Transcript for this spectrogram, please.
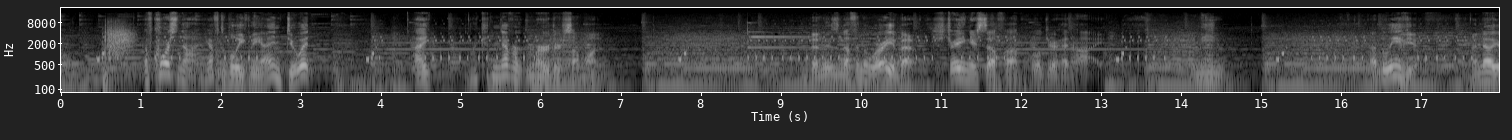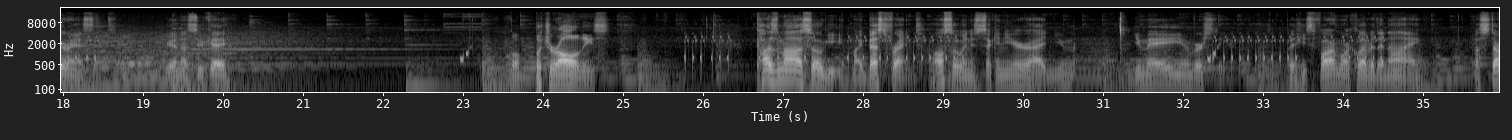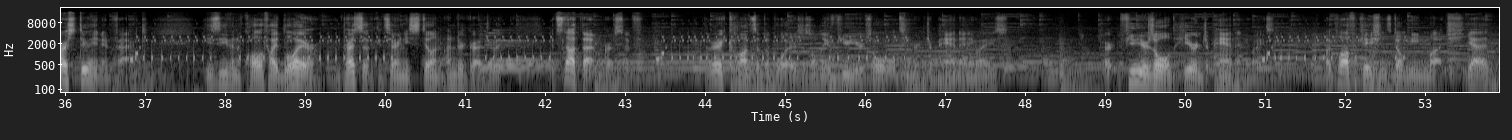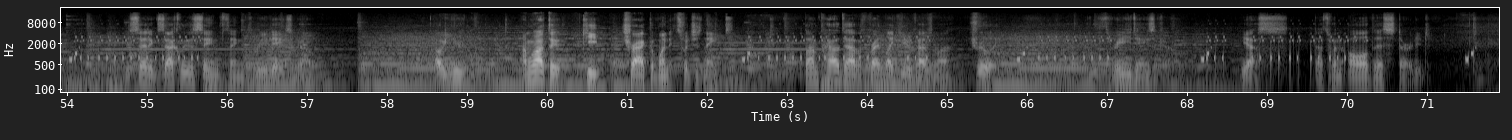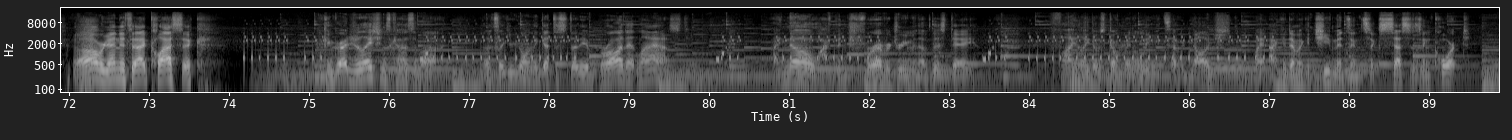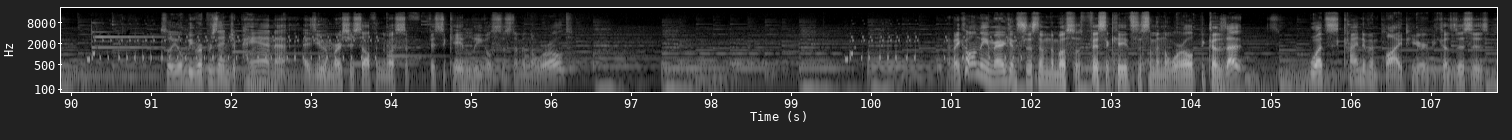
Of course not. You have to believe me. I didn't do it. I... I could never murder someone. Then there's nothing to worry about. Straighten yourself up. Hold your head high. I mean... I believe you. I know you're innocent. Ryunosuke. Go butcher all of these. Kazuma Asogi, my best friend, also in his second year at Yume, Yume University. But he's far more clever than I. A star student, in fact. He's even a qualified lawyer. Impressive, considering he's still an undergraduate. It's not that impressive. The very concept of lawyers is only a few years old, here in Japan anyways. Or, a few years old, here in Japan anyways. My qualifications don't mean much, yet, you said exactly the same thing three days ago. Oh, you... I'm gonna have to keep track of when it switches names. But I'm proud to have a friend like you, Kazuma. Truly. Three days ago. Yes, that's when all this started. Oh, we're getting into that classic. Congratulations, Kazuma. Looks like you're going to get to study abroad at last. I know, I've been forever dreaming of this day. Finally, those government elites have acknowledged my academic achievements and successes in court. So you'll be representing Japan uh, as you immerse yourself in the most sophisticated legal system in the world? They calling the American system the most sophisticated system in the world? Because that's what's kind of implied here, because this is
